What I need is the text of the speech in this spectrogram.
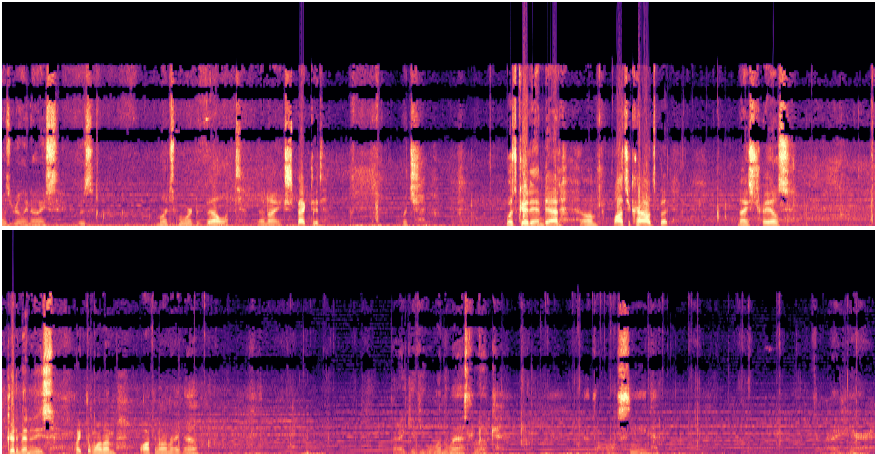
Was really nice. It was much more developed than I expected, which was good and bad. Um, lots of crowds, but nice trails, good amenities, like the one I'm walking on right now. But I give you one last look at the whole scene from right here.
